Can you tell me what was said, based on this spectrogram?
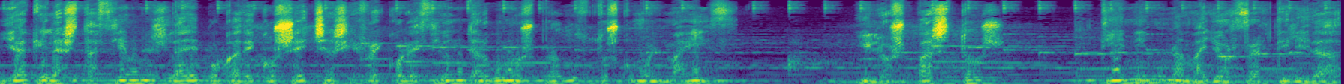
ya que la estación es la época de cosechas y recolección de algunos productos como el maíz, y los pastos tienen una mayor fertilidad.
